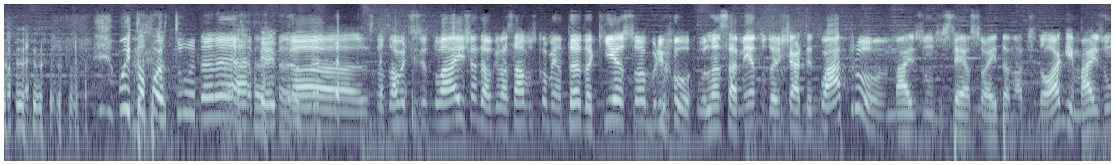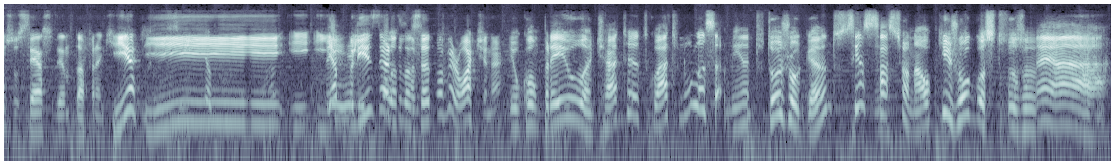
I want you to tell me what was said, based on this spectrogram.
Muito oportuna, né? Nós, nós vamos te situar aí, Xandão, que nós estávamos comentando aqui é sobre o, o, lançamento do Uncharted 4, mais um sucesso aí da Naughty Dog, mais um sucesso dentro da franquia, e, e, e a Blizzard lançando o Overwatch, né? Eu comprei o Uncharted 4 no lançamento, tô jogando, sensacional. Que jogo gostoso, né? A,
